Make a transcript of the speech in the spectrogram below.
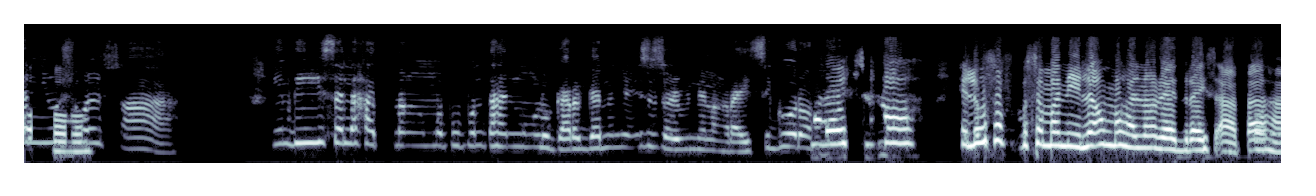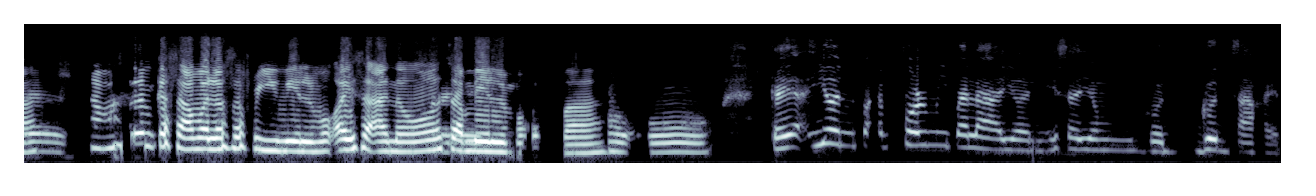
unusual siya. Hindi sa lahat ng mapupuntahan mong lugar, ganun yung isa-serve nilang rice. Siguro, Oo, tsaka, hello sa, sa Manila, ang mahal ng red rice ata, ha? correct. Tapos doon kasama lang sa free meal mo, ay sa ano, sa Correct. meal mo ba? Oo. Kaya yun, for me pala yun, isa yung good good sa akin.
